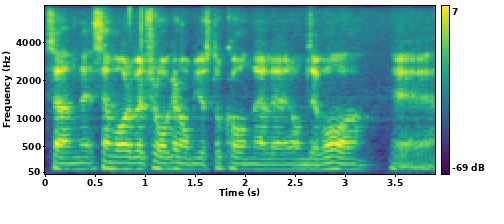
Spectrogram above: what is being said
Sen, sen var det väl frågan om just Ocon eller om det var eh,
